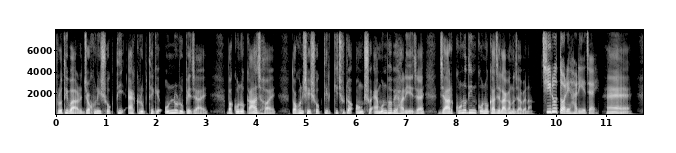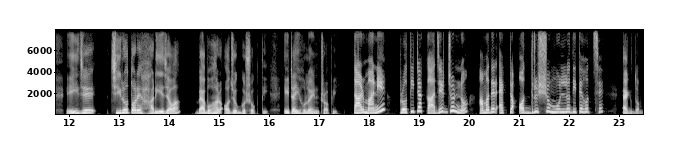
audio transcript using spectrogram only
প্রতিবার যখনই শক্তি এক রূপ থেকে অন্য রূপে যায় বা কোনো কাজ হয় তখন সেই শক্তির কিছুটা অংশ এমনভাবে হারিয়ে যায় যা আর কোনোদিন কোনো কাজে লাগানো যাবে না। চিরতরে হারিয়ে যায়। হ্যাঁ এই যে চিরতরে হারিয়ে যাওয়া ব্যবহার অযোগ্য শক্তি এটাই হলো এন্ট্রপি। তার মানে প্রতিটা কাজের জন্য আমাদের একটা অদৃশ্য মূল্য দিতে হচ্ছে? একদম।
